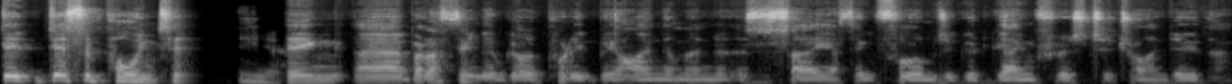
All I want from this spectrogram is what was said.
di- disappointing. Yeah. Uh, but I think they've got to put it behind them. And as I say, I think Fulham's a good game for us to try and do that.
